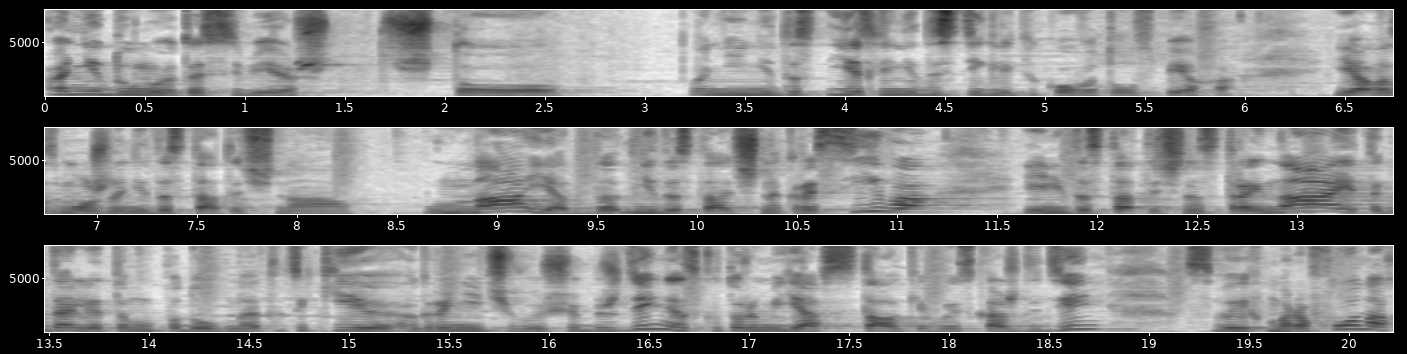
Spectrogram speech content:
Они думают о себе, что они, не до... если не достигли какого-то успеха, я, возможно, недостаточно умна, я недостаточно красива, я недостаточно стройна и так далее и тому подобное. Это такие ограничивающие убеждения, с которыми я сталкиваюсь каждый день в своих марафонах.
